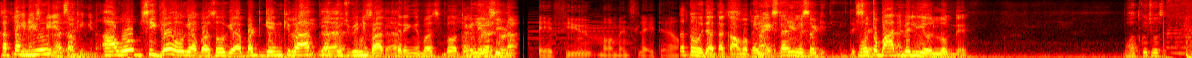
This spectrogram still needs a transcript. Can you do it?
खत्म लेकिन नहीं experience हुई सीखेंगे ना। हाँ वो सीख गए हो गया बस हो गया। बट गेम की बात ना कुछ भी नहीं बात करेंगे बस बहुत हो अगली थोड़ा A few moments later. तो हो जाता काम अपना। नेक्स्ट टाइम ये सब वो तो बाद में लिए उन लोग ने। बहुत कुछ हो सकता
